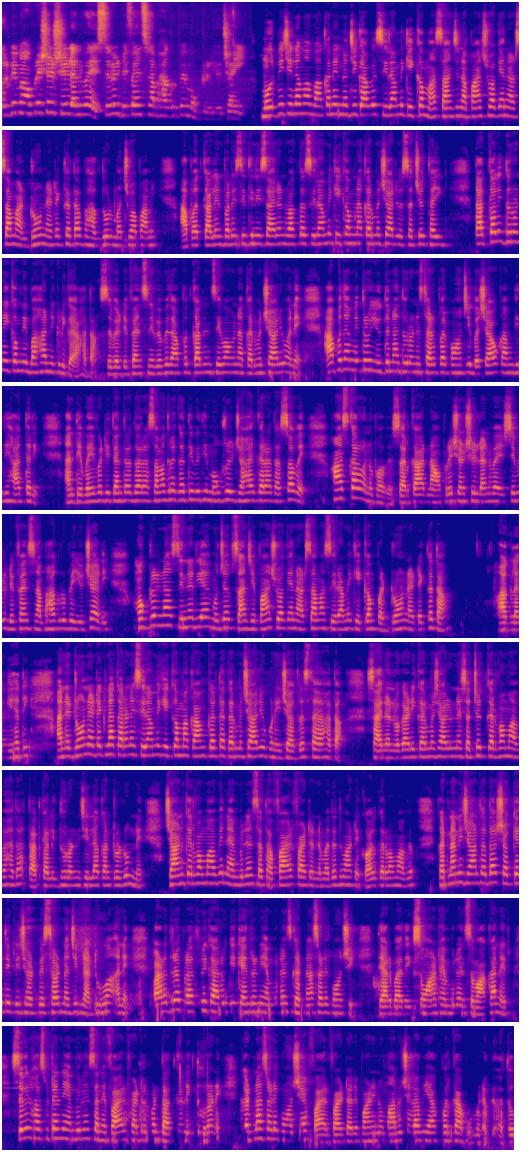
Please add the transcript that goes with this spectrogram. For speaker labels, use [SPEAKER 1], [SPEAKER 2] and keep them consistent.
[SPEAKER 1] મોરબીમાં operation shield અન્વયે civil ડિફેન્સના ભાગરૂપે મોક ડ્રીલ યોજાઈ
[SPEAKER 2] મોરબી જિલ્લામાં વાંકાનેર નજીક આવેલ સિરામિક એકમમાં સાંજના પાંચ વાગ્યાના અરસામાં ડ્રોન એટેક થતાં ભાગદોડ મચવા પામી. આપાતકાલીન પરિસ્થિતિની સાયરન વાગતા સિરામિક એકમના કર્મચારીઓ સચેત થઈ તાત્કાલિક ધોરણે એકમની બહાર નીકળી ગયા હતા. સિવિલ ડિફેન્સની વિવિધ આપતકાલીન સેવાઓના કર્મચારીઓ અને આપદા મિત્રો યુદ્ધના ધોરણે સ્થળ પર પહોંચી બચાવ કામગીરી હાથ ધરી. અંતે તંત્ર દ્વારા સમગ્ર ગતિવિધિ મોકડ્રીલ જાહેર કરાતા સૌએ હાશકારો અનુભવ્યો. સરકારના ઓપરેશન શીલ્ડ અન્વયે સિવિલ ડિફેન્સના ભાગરૂપે યોજાયેલી મોકડ્રીલના સિનેરિયા મુજબ સાંજે પાંચ વાગ્યાના અરસામાં સિરામિક એકમ પર ડ્રોન એટેક થતા આગ લાગી હતી અને ડ્રોન એટેકના કારણે સિરામિક એકમમાં કામ કરતા કર્મચારીઓ પણ ઇજાગ્રસ્ત થયા હતા. સાયરન વગાડી કર્મચારીઓને સચેત કરવામાં આવ્યા હતા. તાત્કાલિક ધોરણે જિલ્લા કંટ્રોલ રૂમને જાણ કરવામાં આવી અને એમ્બ્યુલન્સ તથા ફાયર ફાઇટરને મદદ માટે કોલ કરવામાં આવ્યો. ઘટનાની જાણ થતાં શક્ય તેટલી ઝડપે સ્થળ નજીકના ઢુવા અને પાડદરા પ્રાથમિક આરોગ્ય કેન્દ્રની એમ્બ્યુલન્સ ઘટનાસ્થળે પહોંચી. ત્યારબાદ એકસો આઠ એમ્બ્યુલન્સ વાંકાનેર, સિવિલ હોસ્પિટલની એમ્બ્યુલન્સ અને ફાયર ફાઇટર પણ તાત્કાલિક ધોરણે ઘટનાસ્થળે પહોંચ્યા. ફાયર ફાઇટરે પાણીનો મારો ચલાવી આગ પર કાબૂ મેળવ્યો હતો.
